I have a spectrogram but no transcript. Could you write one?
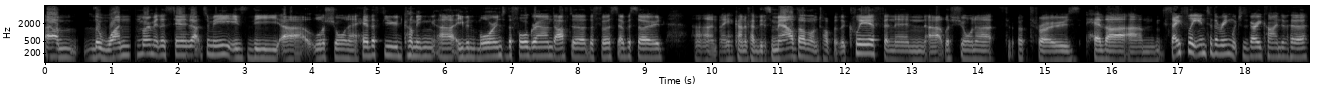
um, the one moment that stands out to me is the uh, LeShawna Heather feud coming uh, even more into the foreground after the first episode. Uh, and they kind of have this mouth up on top of the cliff, and then uh, LeShawna th- throws Heather um, safely into the ring, which is very kind of her.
